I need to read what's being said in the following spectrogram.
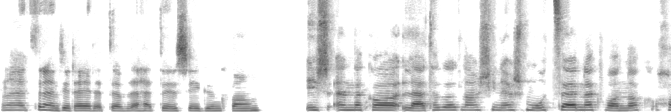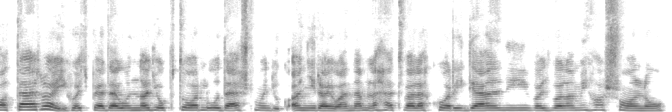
Hát szerencsére egyre több lehetőségünk van. És ennek a láthatatlan sínes módszernek vannak határai, hogy például nagyobb torlódást mondjuk annyira jól nem lehet vele korrigálni, vagy valami hasonló?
